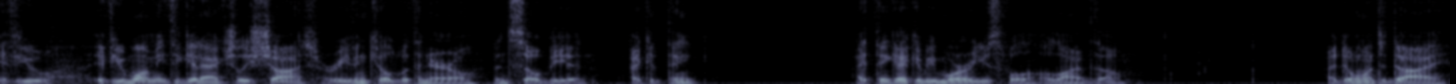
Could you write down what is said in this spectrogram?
If you if you want me to get actually shot or even killed with an arrow, then so be it. I could think I think I could be more useful alive though. I don't want to die.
